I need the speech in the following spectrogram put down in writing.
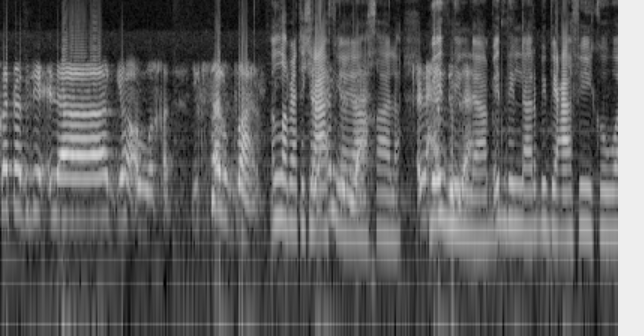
كتب لي علاج. يا الله يكسر الظهر. الله بيعطيك العافية يا. خالة. بإذن لله. الله بإذن الله ربي بيعافيك و...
